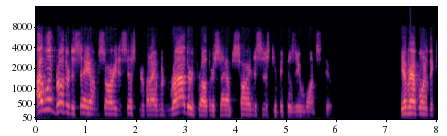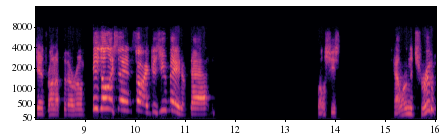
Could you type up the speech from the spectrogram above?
I want brother to say, I'm sorry to sister, but I would rather brother say, I'm sorry to sister because he wants to. You ever have one of the kids run up to their room? He's only saying sorry because you made him, Dad. Well, she's telling the truth.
